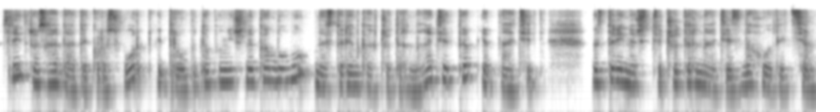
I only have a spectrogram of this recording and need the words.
Слід розгадати кросворд від робота-помічника Бубу на сторінках 14 та 15. На сторіночці 14 знаходиться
